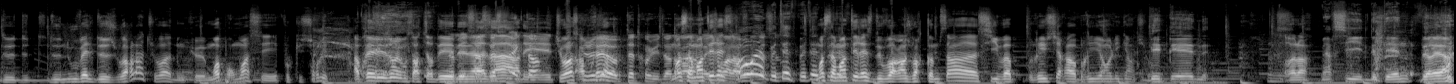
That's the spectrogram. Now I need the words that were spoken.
de, de- de nouvelles de ce joueur-là, tu vois. Donc, euh, moi, pour moi, c'est focus sur lui. Après, les gens, ils vont sortir des, des respecte, des- tu vois ce que je veux dire euh, peut-être qu'on lui donnera. Moi, ça m'intéresse. Ah ouais, peut-être, peut-être. Moi, ça m'intéresse de voir un joueur comme ça euh, s'il va réussir à briller en Ligue 1, tu vois. DTN. Voilà, Merci, DTN. de rien.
